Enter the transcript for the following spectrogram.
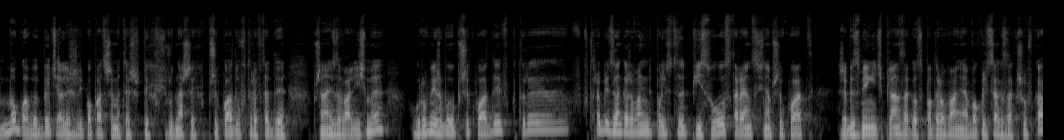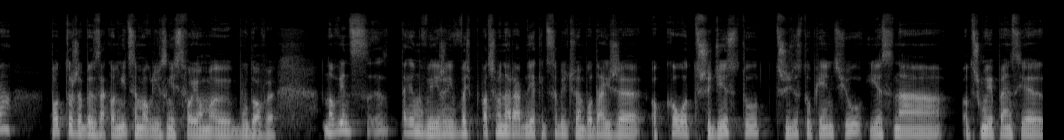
mogłaby być, ale jeżeli popatrzymy też w tych wśród naszych przykładów, które wtedy przeanalizowaliśmy, również były przykłady, w które, w które byli zaangażowani politycy PiSu, starając się na przykład, żeby zmienić plan zagospodarowania w okolicach Zakrzówka, po to, żeby zakonnicy mogli wznieść swoją e, budowę. No więc, e, tak jak mówię, jeżeli weź popatrzymy na radny, jakie sobie liczyłem, bodajże około 30-35 jest na, otrzymuje pensję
